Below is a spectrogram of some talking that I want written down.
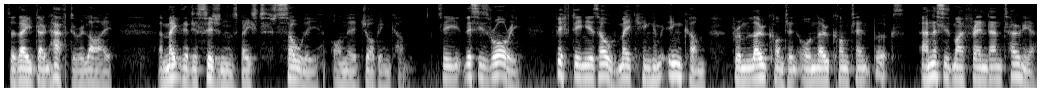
so they don't have to rely and make their decisions based solely on their job income. See, this is Rory. 15 years old making income from low content or no content books. And this is my friend Antonia,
